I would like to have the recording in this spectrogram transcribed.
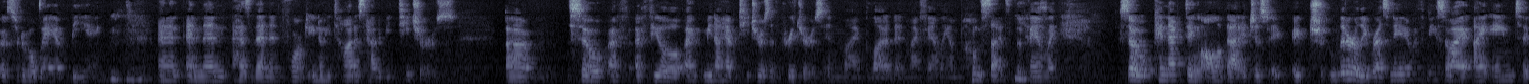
a, a sort of a way of being Mhm. and and then has then informed. You know, he taught us how to be teachers. Um, so I feel. I mean, I have teachers and preachers in my blood and my family on both sides of the Yes. family. So connecting all of that, it just it, it tr- literally resonated with me. So I, I aim to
